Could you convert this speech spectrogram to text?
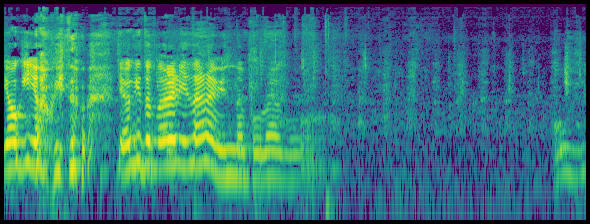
여기, 여기도, 여기도 빨리 사람 있나 보라고. 어, 이게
